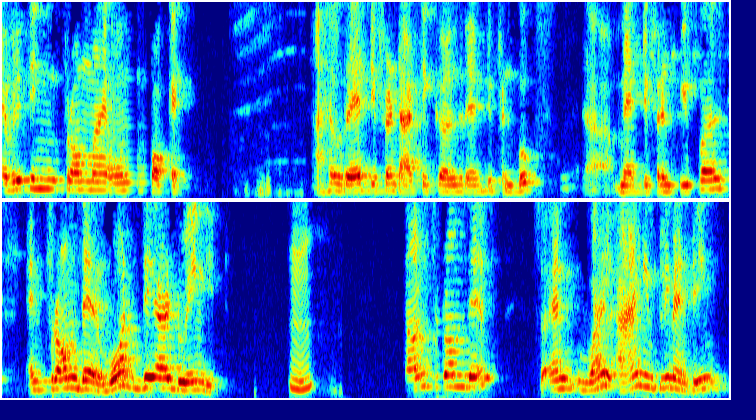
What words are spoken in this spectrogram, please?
everything from my own pocket. I have read different articles, read different books, uh, met different people, and from there, what they are doing it. Mm. Learn from them. So, and while I'm implementing,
